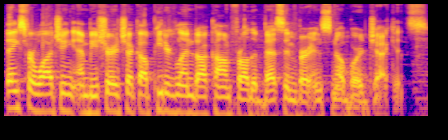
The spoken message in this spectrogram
Thanks for watching, and be sure to check out peterglenn.com for all the best in Burton snowboard jackets.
